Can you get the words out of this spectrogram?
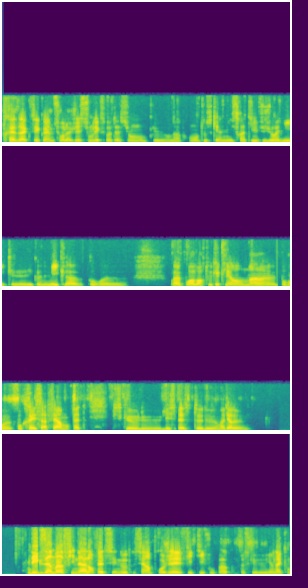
très axé quand même sur la gestion de l'exploitation. Donc, euh, on apprend tout ce qui est administratif, juridique, euh, économique, là, pour, ouais, pour avoir toutes les clés en main, pour, pour créer sa ferme, en fait, puisque l'espèce le, de, on va dire, de, L'examen final, en fait, c'est un projet fictif ou pas, parce qu'il y en a qui,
